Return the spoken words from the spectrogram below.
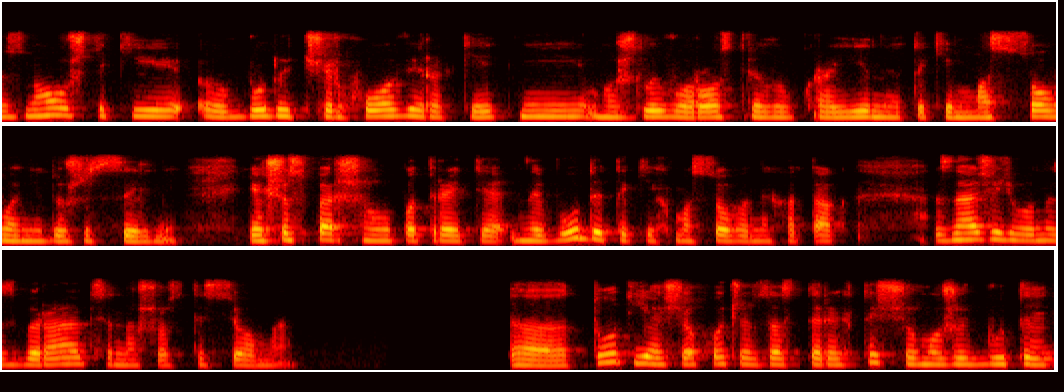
знову ж таки будуть чергові ракетні, можливо, розстріли України, такі масовані, дуже сильні. Якщо з першого по третє не буде таких масованих атак, значить вони збираються на 6-7. Е, Тут я ще хочу застерегти, що можуть бути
